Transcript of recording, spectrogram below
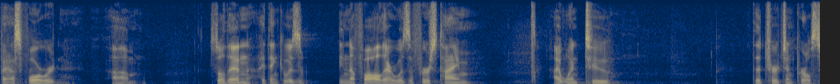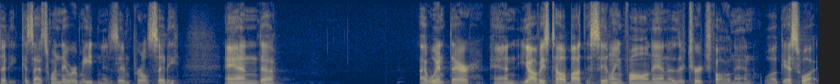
fast forward, um, so then I think it was in the fall there was the first time I went to the church in Pearl City because that's when they were meeting is in Pearl City, and uh, I went there and you always tell about the ceiling falling in or the church falling in. Well, guess what?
